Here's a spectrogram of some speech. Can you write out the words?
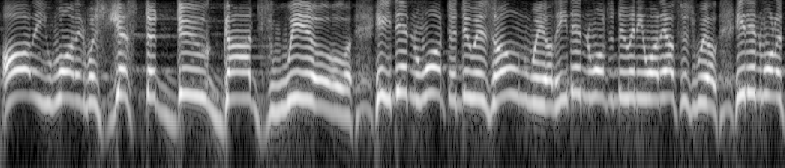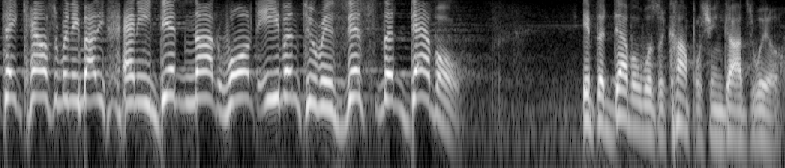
all he wanted was just to do God's will. He didn't want to do his own will. He didn't want to do anyone else's will. He didn't want to take counsel from anybody, and he did not want even to resist the devil if the devil was accomplishing God's will.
